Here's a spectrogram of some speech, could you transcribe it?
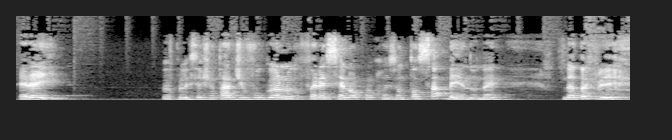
peraí. O PlayStation tá divulgando, oferecendo alguma coisa, eu não tô sabendo, né? Nada a ver.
